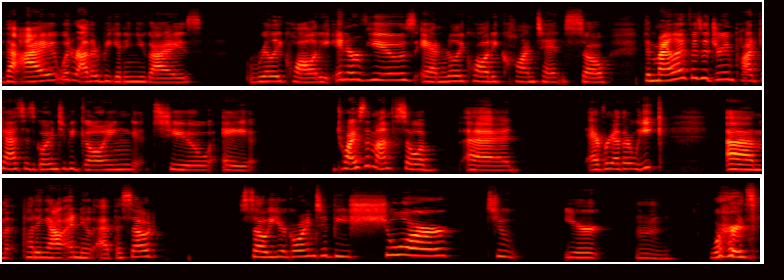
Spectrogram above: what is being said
that I would rather be getting you guys really quality interviews and really quality content. So, the My Life as a Dream podcast is going to be going to a twice a month, so a, uh, every other week, um, putting out a new episode. So, you're going to be sure to your mm, words.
